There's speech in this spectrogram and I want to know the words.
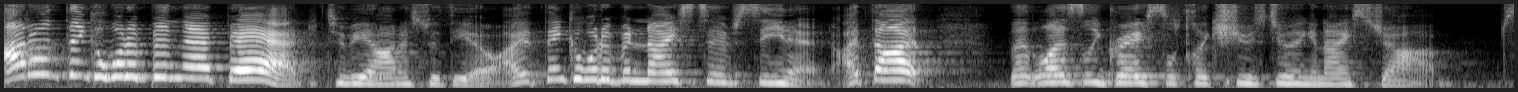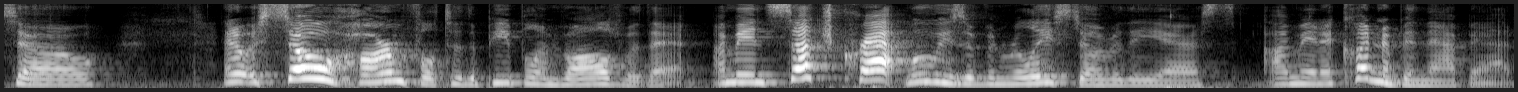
I don't think it would have been that bad, to be honest with you. I think it would have been nice to have seen it. I thought that Leslie Grace looked like she was doing a nice job. So, and it was so harmful to the people involved with it. I mean, such crap movies have been released over the years. I mean, it couldn't have been that bad.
